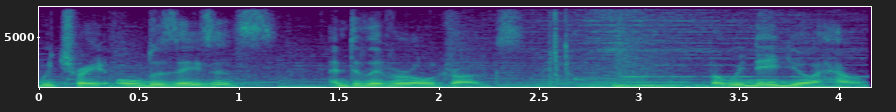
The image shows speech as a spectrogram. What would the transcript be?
we treat all diseases and deliver all drugs. But we need your help.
